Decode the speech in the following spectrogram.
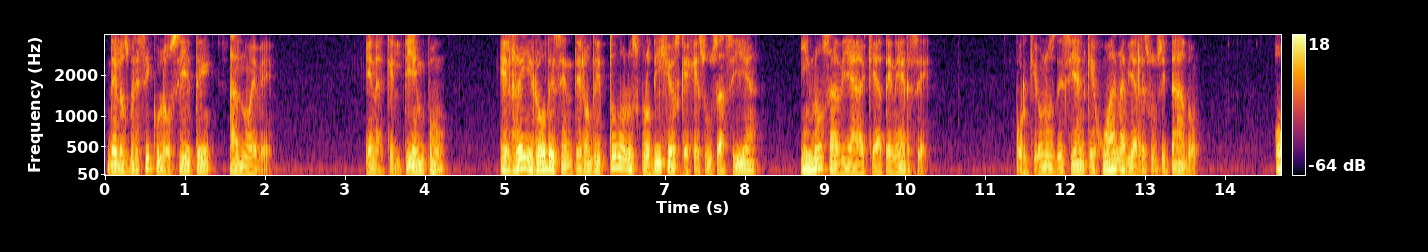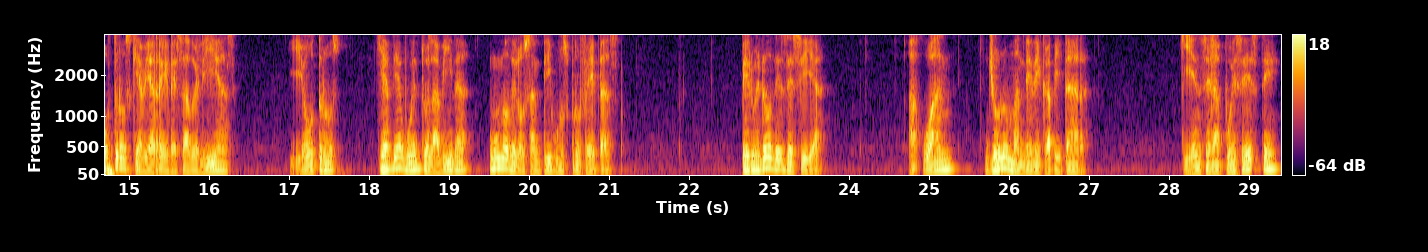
de los versículos 7 al 9. En aquel tiempo, el rey Herodes se enteró de todos los prodigios que Jesús hacía y no sabía a qué atenerse, porque unos decían que Juan había resucitado, otros que había regresado Elías, y otros que había vuelto a la vida uno de los antiguos profetas. Pero Herodes decía, A Juan yo lo mandé decapitar. ¿Quién será pues este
